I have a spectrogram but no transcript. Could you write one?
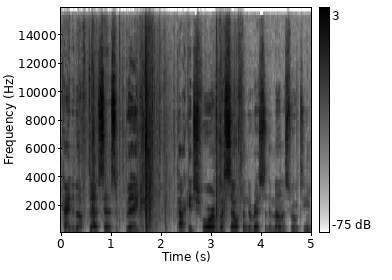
kind enough to send us a big package for myself and the rest of the Mountain Swell team.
